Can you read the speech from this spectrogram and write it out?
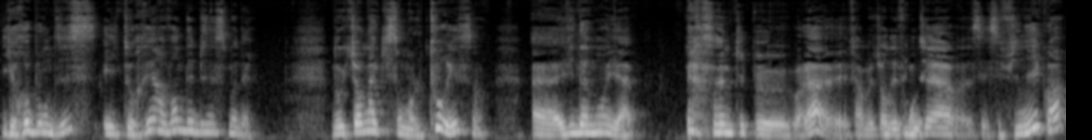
ils rebondissent et ils te réinventent des business models. Donc il y en a qui sont dans le tourisme. évidemment, il y a personne qui peut, voilà, fermeture des frontières, c'est fini, quoi.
